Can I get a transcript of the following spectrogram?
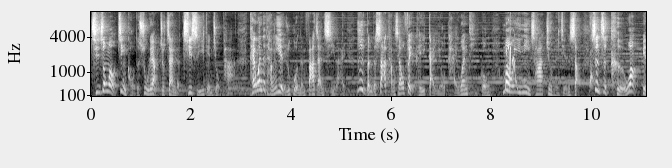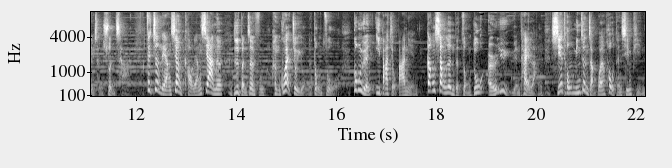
其中哦进口的数量就占了七十一点九趴。台湾的糖业如果能发展起来，日本的砂糖消费可以改由台湾提供，贸易逆差就能减少，甚至渴望变成顺差。在这两项考量下呢，日本政府很快就有了动作。公元一八九八年，刚上任的总督儿玉源太郎协同民政长官后藤新平，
